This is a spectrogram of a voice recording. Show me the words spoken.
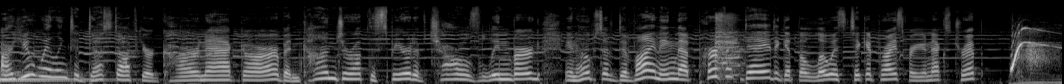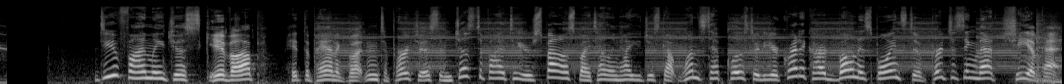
Are you willing to dust off your Carnac garb and conjure up the spirit of Charles Lindbergh in hopes of divining that perfect day to get the lowest ticket price for your next trip? Do you finally just give up? Hit the panic button to purchase and justify to your spouse by telling how you just got one step closer to your credit card bonus points to purchasing that Chia Pet.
